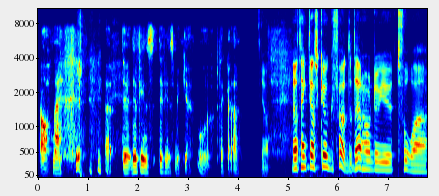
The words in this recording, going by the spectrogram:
Ja, nej. det, det, finns, det finns mycket att upptäcka där. Ja. Jag tänkte jag skuggfödd. Där har du ju två,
